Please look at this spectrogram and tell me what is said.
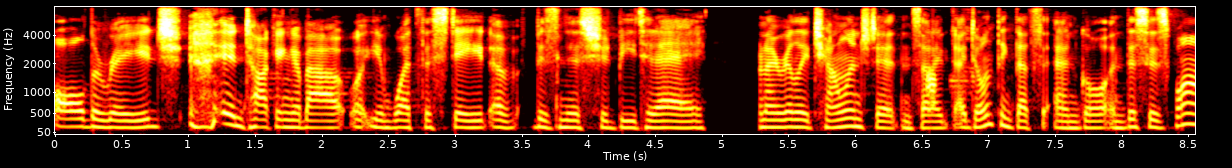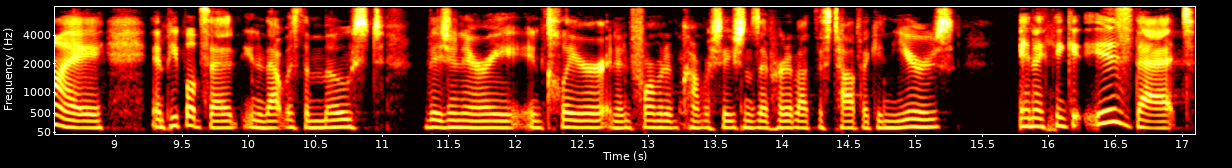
all the rage in talking about what, you know, what the state of business should be today. And I really challenged it and said, I, I don't think that's the end goal. And this is why. And people said, you know, that was the most visionary and clear and informative conversations I've heard about this topic in years. And I think it is that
